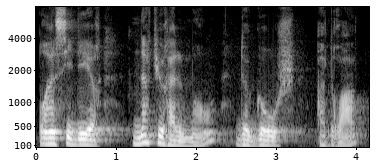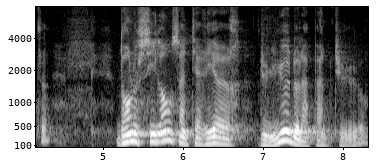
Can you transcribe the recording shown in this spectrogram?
pour ainsi dire, naturellement, de gauche à droite, dans le silence intérieur lieu de la peinture,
